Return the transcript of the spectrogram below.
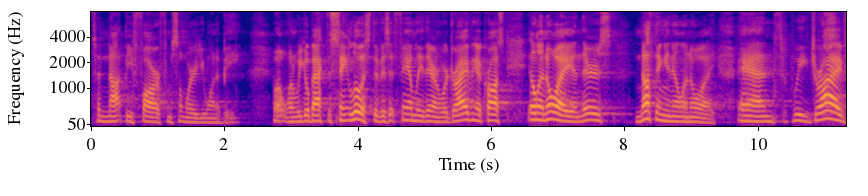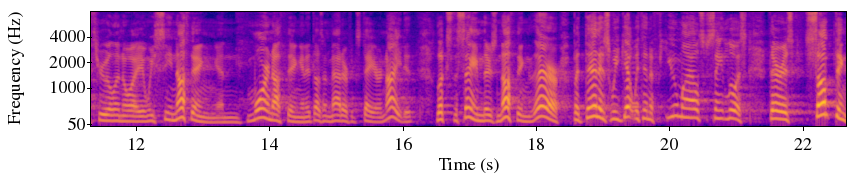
To not be far from somewhere you want to be. Well, when we go back to St. Louis to visit family there, and we're driving across Illinois, and there's nothing in Illinois. And we drive through Illinois and we see nothing and more nothing, and it doesn't matter if it's day or night, it looks the same. There's nothing there. But then as we get within a few miles of St. Louis, there is something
